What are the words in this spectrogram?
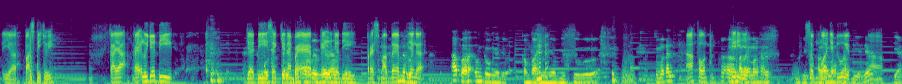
Iya, pasti cuy. Kayak kayak lu jadi jadi Oh, sekjen MPM, kayak lu iya, jadi pres Mabem, Bener, iya Bang. enggak? apa untungnya coba kampanyenya begitu cuma kan Apa untuk uh, kalau emang harus Semuanya duit. Nah, ya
